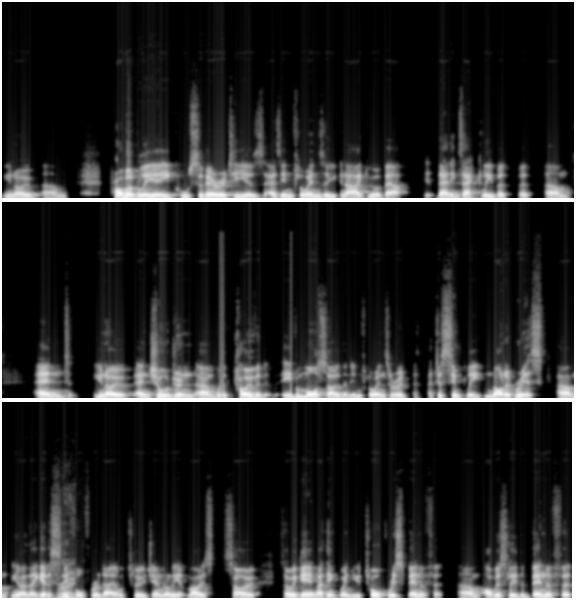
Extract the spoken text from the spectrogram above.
you know um, probably equal severity as as influenza. You can argue about it, that exactly, but but um, and you know, and children um, with COVID, even more so than influenza, are, are just simply not at risk. Um, you know, they get a sniffle right. for a day or two, generally at most. So, so again, I think when you talk risk benefit, um, obviously the benefit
